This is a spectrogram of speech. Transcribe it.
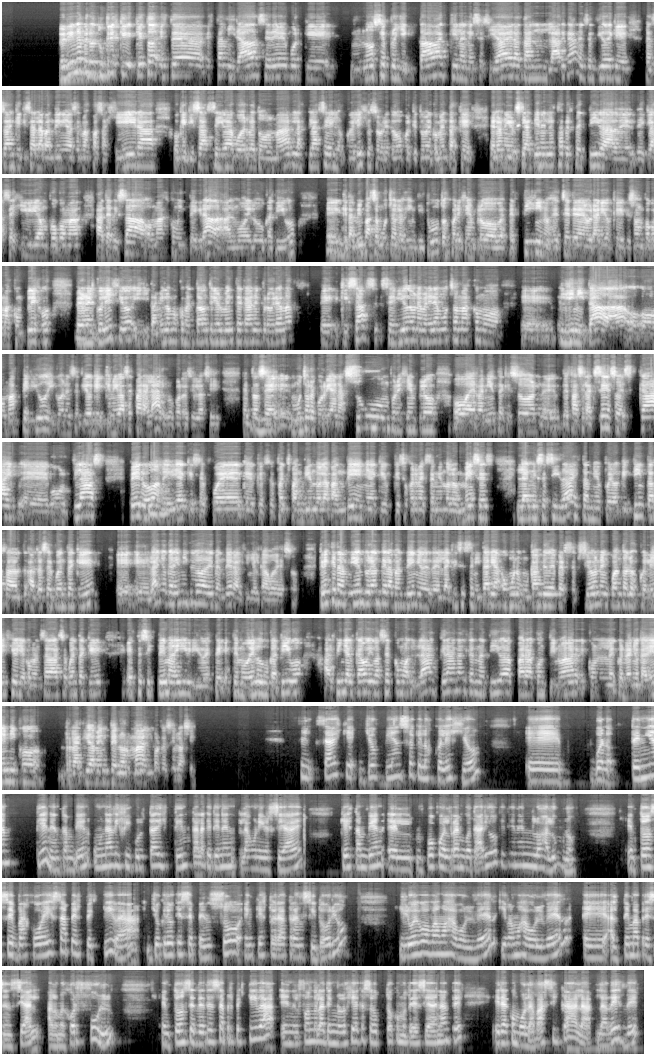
Lorena, pero ¿tú crees que, esta, esta, esta mirada se debe porque no se proyectaba que la necesidad era tan larga, en el sentido de que pensaban que quizás la pandemia iba a ser más pasajera o que quizás se iba a poder retomar las clases en los colegios, sobre todo porque tú me comentas que en la universidad tienen esta perspectiva de, de clases híbridas un poco más aterrizada o más como integrada al modelo educativo. Eh, que también pasa mucho en los institutos, por ejemplo, vespertinos, etcétera, en horarios que, son un poco más complejos, pero en el colegio, y, también lo hemos comentado anteriormente acá en el programa, eh, quizás se vio de una manera mucho más como eh, limitada o, más periódico en el sentido que, que, no iba a ser para largo, por decirlo así. Entonces, eh, muchos recurrían a Zoom, por ejemplo, o a herramientas que son de fácil acceso, Skype, Google Class, pero a medida que se fue, que, se fue expandiendo la pandemia, que, que, se fueron extendiendo los meses, las necesidades también fueron distintas al, al darse cuenta que eh, el año académico iba a depender al fin y al cabo de eso. ¿Crees que también durante la pandemia, desde la crisis sanitaria, hubo un, cambio de percepción en cuanto a los colegios y a comenzar a darse cuenta que este sistema híbrido, este, este modelo educativo, al fin y al cabo iba a ser como la gran alternativa para continuar con, el año académico relativamente normal, por decirlo así? Sí, sabes que yo pienso que los colegios, eh, bueno, tenían tienen también una dificultad distinta a la que tienen las universidades, que es también el, un poco el rango etario que tienen los alumnos. Entonces, bajo esa perspectiva, yo creo que se pensó en que esto era transitorio y luego vamos a volver y vamos a volver eh, al tema presencial, a lo mejor full. Entonces, desde esa perspectiva, en el fondo la tecnología que se adoptó, como te decía adelante, era como la básica, la, la desde,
